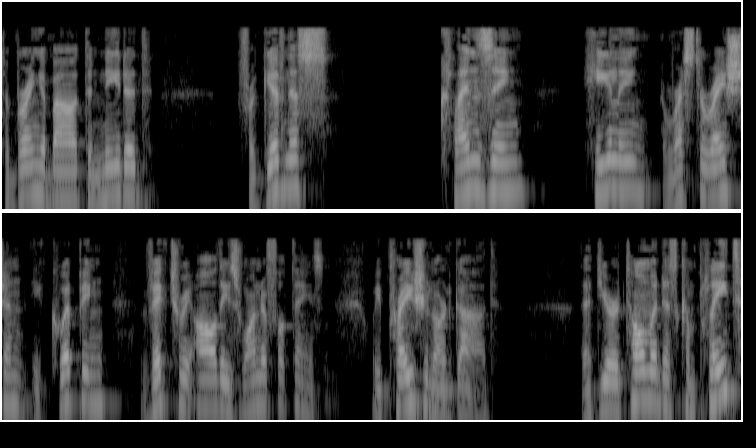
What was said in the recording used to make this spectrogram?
to bring about the needed forgiveness, cleansing, healing, restoration, equipping, victory, all these wonderful things. We praise you, Lord God, that your atonement is complete,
